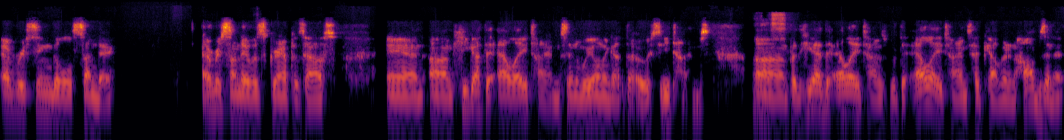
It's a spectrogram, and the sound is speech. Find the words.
every single Sunday. Every Sunday was grandpa's house, and um, he got the LA Times, and we only got the OC Times. Nice. Uh, but he had the LA Times, but the LA Times had Calvin and Hobbes in it.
